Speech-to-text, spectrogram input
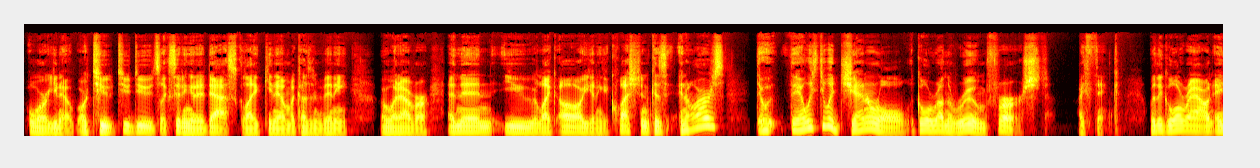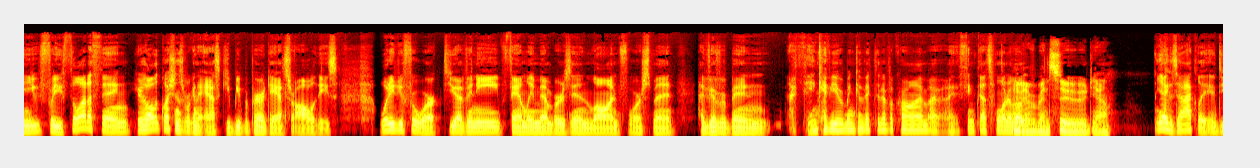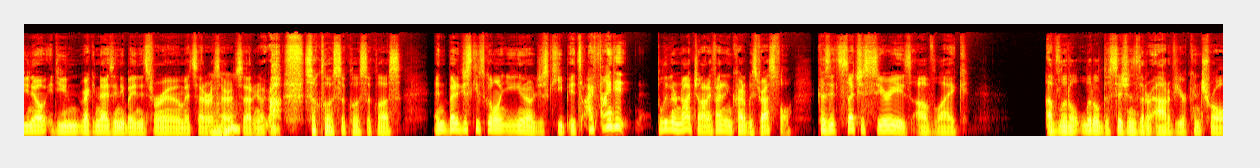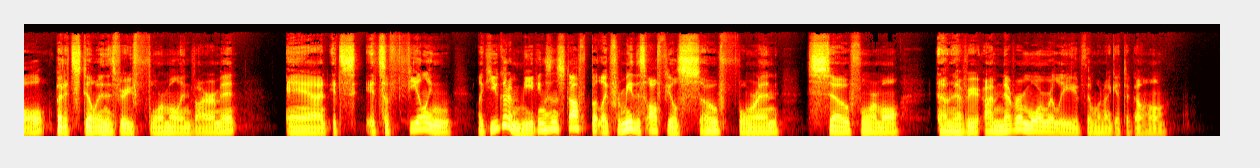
or you know or two two dudes like sitting at a desk like you know my cousin Vinny or whatever and then you're like oh are you going to get questioned? Because in ours they, they always do a general go around the room first I think where they go around and you for you fill out a thing here's all the questions we're going to ask you. Be prepared to answer all of these. What do you do for work? Do you have any family members in law enforcement? Have you ever been I think have you ever been convicted of a crime? I, I think that's one of Have them. Have you ever been sued? Yeah. Yeah, exactly. And do you know? Do you recognize anybody in this room, et cetera, et cetera, et Mhm. cetera? And you're like, oh, so close, so close, so close. And but it just keeps going. You know, just keep. It's. I find it. Believe it or not, John, I find it incredibly stressful because it's such a series of like, of little little decisions that are out of your control, but it's still in this very formal environment, and it's it's a feeling like you go to meetings and stuff, but like for me, this all feels so foreign, so formal. I'm never I'm never more relieved than when I get to go home.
